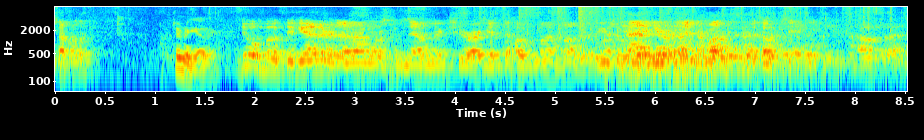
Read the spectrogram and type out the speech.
Them separately? Put them together. Do them both together, and then I wanna come down and make sure I get to hug my mother. You come down, you come down your mother. Okay. How's that?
